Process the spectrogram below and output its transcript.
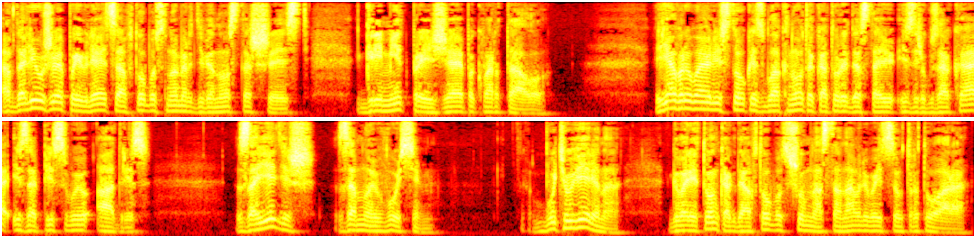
а вдали уже появляется автобус номер 96, гремит, проезжая по кварталу. Я вырываю листок из блокнота, который достаю из рюкзака, и записываю адрес. «Заедешь за мной восемь?» «Будь уверена», — говорит он, когда автобус шумно останавливается у тротуара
